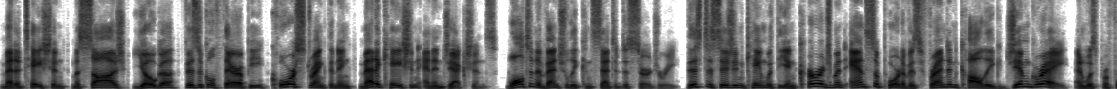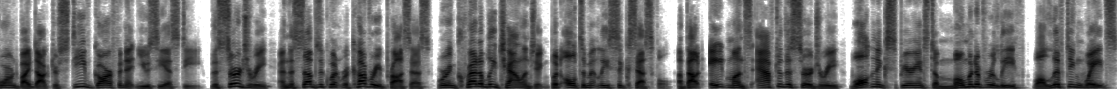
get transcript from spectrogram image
meditation, massage, yoga, physical therapy, core strengthening, medication, and injections, Walton eventually consented to surgery. This decision came with the encouragement and support of his friend and colleague Jim Gray and was performed by Dr. Steve Garfin at UCSD. The surgery and the subsequent recovery process were incredibly challenging, but ultimately successful. About eight months after the surgery, Walton experienced a moment of relief while lifting weights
